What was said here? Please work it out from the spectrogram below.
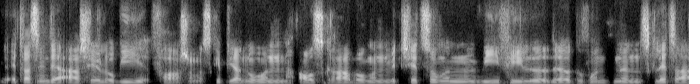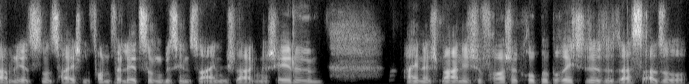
etwas in der Archäologieforschung. Es gibt ja nun Ausgrabungen mit Schätzungen, wie viele der gefundenen Skelette haben jetzt nur Zeichen von Verletzungen bis hin zu eingeschlagenen Schädeln. Eine spanische Forschergruppe berichtete, dass also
